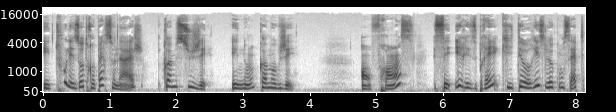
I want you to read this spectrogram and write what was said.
et tous les autres personnages comme sujet et non comme objet. En France, c'est Iris Bray qui théorise le concept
